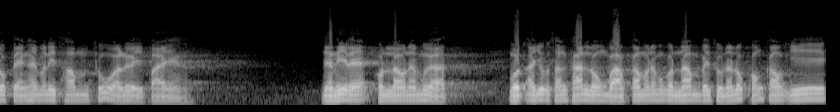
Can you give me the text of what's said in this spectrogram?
ตกแต่งให้มันได้ทำชั่วเรื่อยไป อย่างนี้แหละ คนเรานะเมื่อหมดอายุสังขารลงบาปกรรมแล้วมันก็นำไปสู่นรกของเก่าอีก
